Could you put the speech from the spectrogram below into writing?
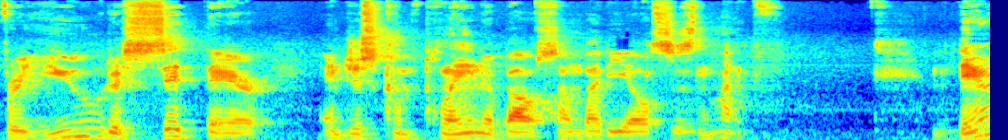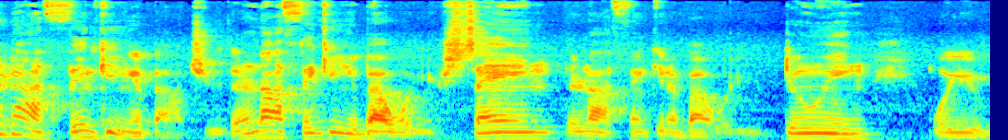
for you to sit there and just complain about somebody else's life they're not thinking about you. They're not thinking about what you're saying. They're not thinking about what you're doing, what you're,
